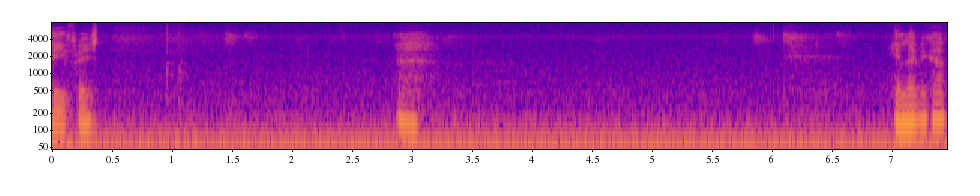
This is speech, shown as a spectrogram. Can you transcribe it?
refresh เห็นอะไรไหมครับ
